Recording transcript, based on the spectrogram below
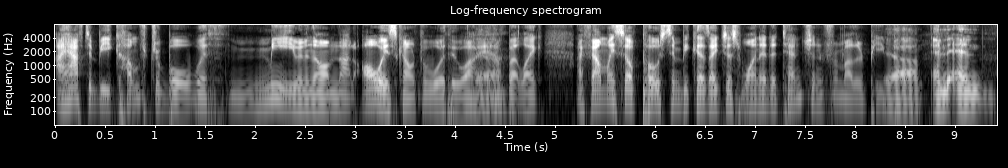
I have to be comfortable with me, even though I'm not always comfortable with who I Yeah. am. But like I found myself posting because I just wanted attention from other people. Yeah, and and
